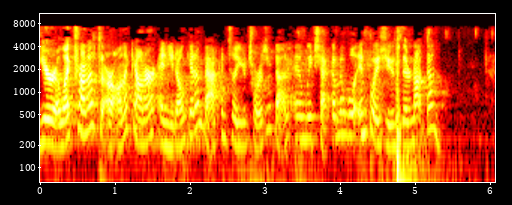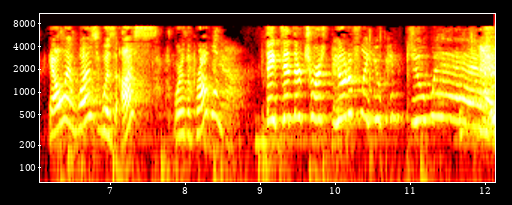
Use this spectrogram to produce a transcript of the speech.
your electronics are on the counter and you don't get them back until your chores are done and we check them and we'll invoice you if they're not done. All it was was us were the problem. They did their chores beautifully. You can do it.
